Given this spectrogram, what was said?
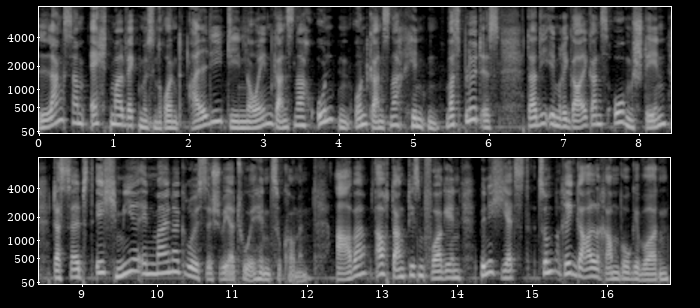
langsam echt mal weg müssen, räumt Aldi die neuen ganz nach unten und ganz nach hinten. Was blöd ist, da die im Regal ganz oben stehen, dass selbst ich mir in meiner Größe schwer tue hinzukommen. Aber auch dank diesem Vorgehen bin ich jetzt zum Regal Rambo geworden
